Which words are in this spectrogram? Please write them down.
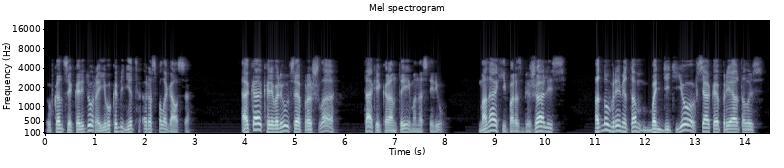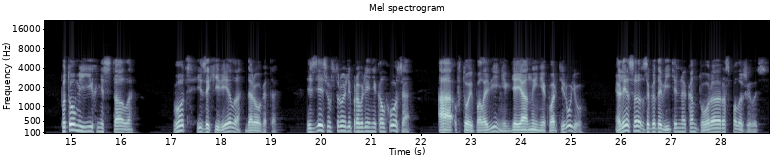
в конце коридора, его кабинет располагался. А как революция прошла, так и кранты монастырю. Монахи поразбежались. Одно время там бандитье всякое пряталось, потом и их не стало. Вот и захерела дорога-то. Здесь устроили правление колхоза, а в той половине, где я ныне квартирую, лесозаготовительная контора расположилась.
